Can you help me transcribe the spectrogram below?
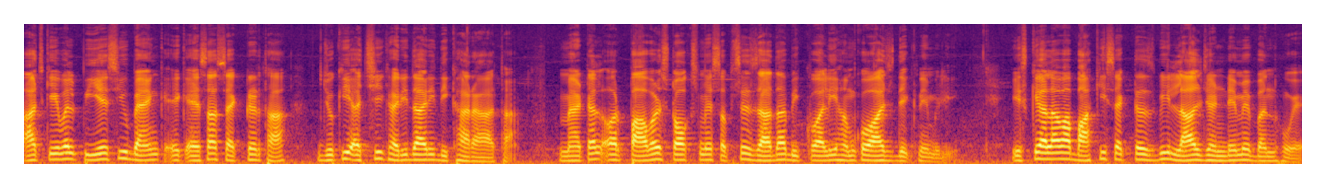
आज केवल पीएसयू बैंक एक ऐसा सेक्टर था जो कि अच्छी खरीदारी दिखा रहा था। मेटल और पावर स्टॉक्स में सबसे ज़्यादा बिकवाली हमको आज देखने मिली। इसके अलावा बाकी सेक्टर्स भी लाल झंडे में बंद हुए,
